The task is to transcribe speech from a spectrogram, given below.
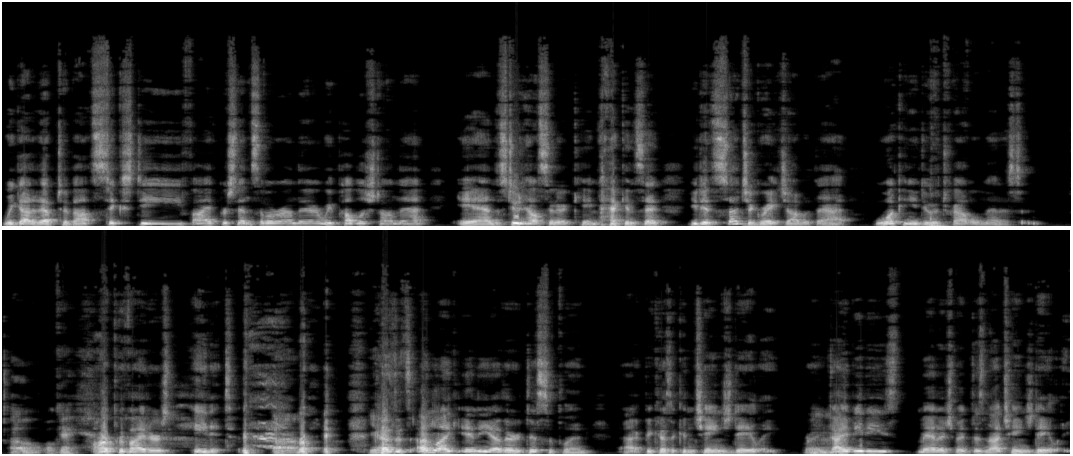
We got it up to about 65%, somewhere around there. We published on that. And the Student Health Center came back and said, You did such a great job with that. What can you do with travel medicine? Oh, okay. Our providers hate it. Uh-huh. right? Because yeah. it's unlike any other discipline uh, because it can change daily, right? Mm-hmm. Diabetes management does not change daily,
